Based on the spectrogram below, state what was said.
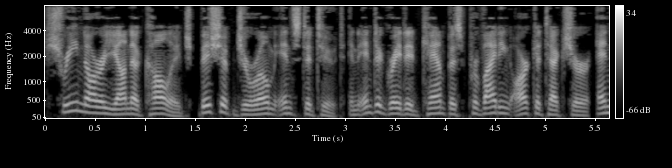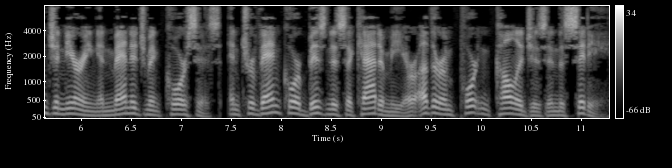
Sri Narayana College, Bishop Jerome Institute an integrated campus providing architecture, engineering and management courses, and Travancore Business Academy are other important colleges in the city.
